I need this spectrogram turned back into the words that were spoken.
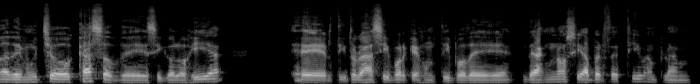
va de muchos casos de psicología. Eh, el título es así porque es un tipo de, de agnosia perceptiva, en plan,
